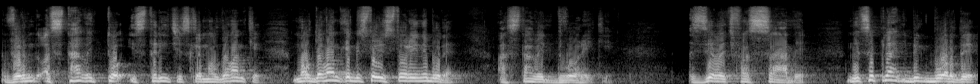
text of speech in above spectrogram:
Оставить то историческое молдаванки. Молдаванка без той истории не будет. Оставить дворики, сделать фасады, не цеплять бигборды,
